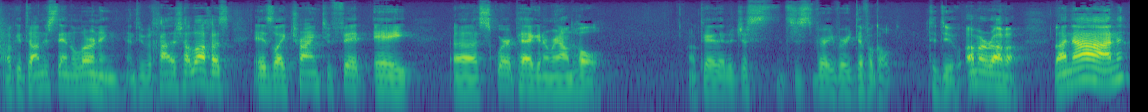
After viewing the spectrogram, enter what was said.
okay, to understand the learning, and to be Chadash halachas, is like trying to fit a uh, square peg in a round hole. Okay, that it just, it's just very, very difficult to do. Amar Rava. Vanan,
